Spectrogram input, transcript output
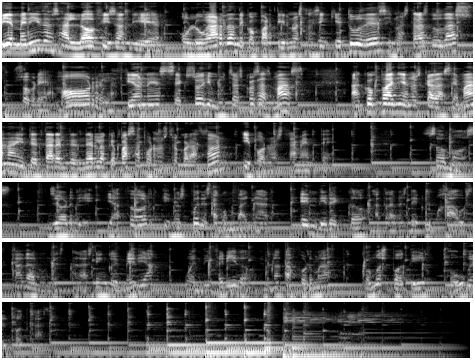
Bienvenidos a Love is on the Air, un lugar donde compartir nuestras inquietudes y nuestras dudas sobre amor, relaciones, sexo y muchas cosas más. Acompáñanos cada semana a intentar entender lo que pasa por nuestro corazón y por nuestra mente. Somos Jordi y Azor y nos puedes acompañar en directo a través de Clubhouse cada lunes a las 5 y media o en diferido en plataformas como Spotify o Google Podcast.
